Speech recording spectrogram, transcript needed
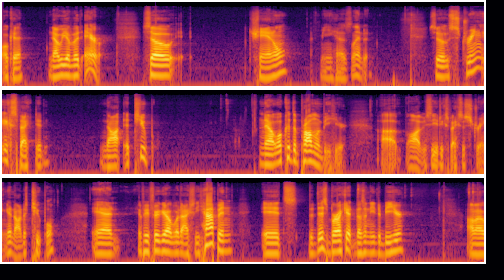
okay. Now we have an error. So channel me has landed. So string expected, not a tuple. Now, what could the problem be here? Uh, obviously, it expects a string and not a tuple. And if we figure out what actually happened, it's that this bracket doesn't need to be here. Um,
